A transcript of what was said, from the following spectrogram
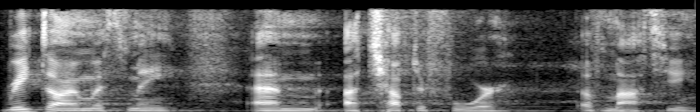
Read down with me um, at chapter 4 of Matthew.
